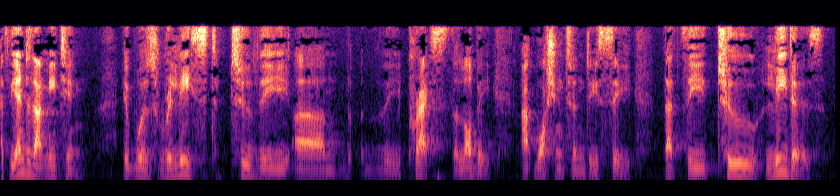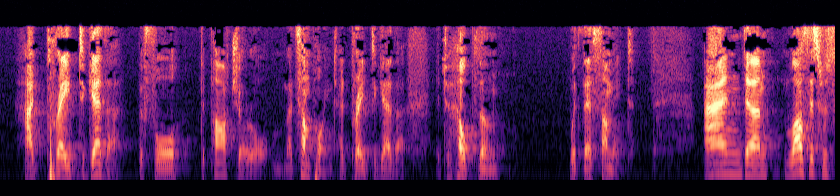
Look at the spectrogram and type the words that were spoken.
at the end of that meeting, it was released to the, um, the press, the lobby at Washington, D.C., that the two leaders had prayed together before departure, or at some point had prayed together to help them with their summit. And um, whilst this was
